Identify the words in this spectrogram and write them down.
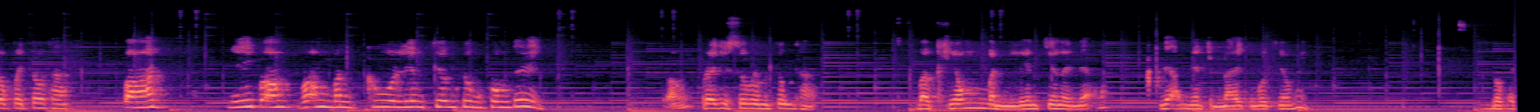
លោកពេត្រុសថាព្រះអង្គយីព្រះអង្គព្រះអង្គមិនគួរលៀងជើងទូមគុំទេ ព្រះអង្គព្រះយេស៊ូវបានបន្ទូលថាបើខ្ញុំមិនលៀងជើងឲ្យអ្នកណាអ្នកអត់មានចំណែកជាមួយខ្ញុំទេលោកពេ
